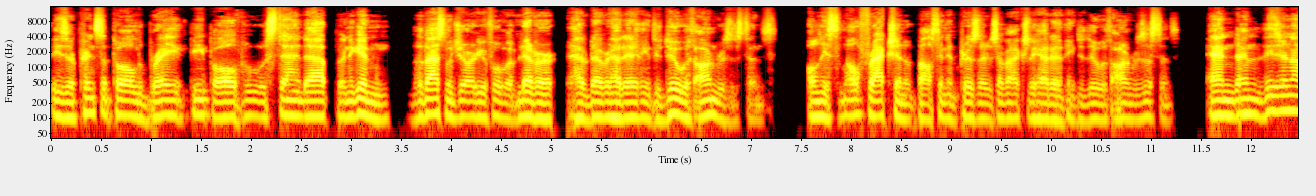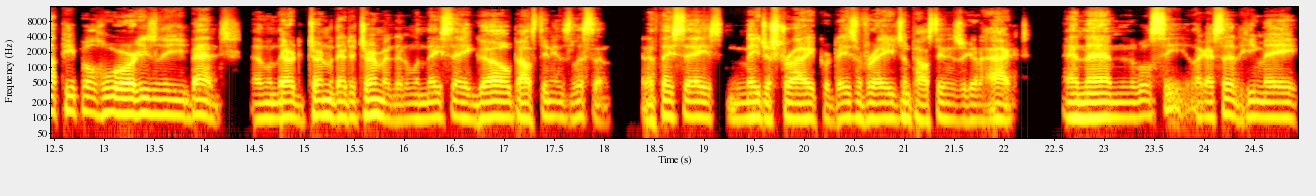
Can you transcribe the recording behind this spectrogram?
These are principled, brave people who will stand up. And again, the vast majority of whom have never have never had anything to do with armed resistance. Only a small fraction of Palestinian prisoners have actually had anything to do with armed resistance. And and these are not people who are easily bent. And when they're determined, they're determined. And when they say go, Palestinians listen. And if they say major strike or days of rage, then Palestinians are going to act. And then we'll see. Like I said, he may,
